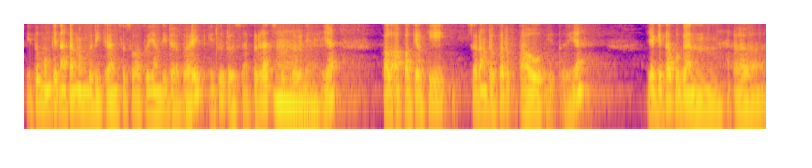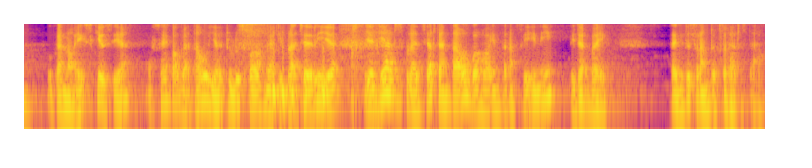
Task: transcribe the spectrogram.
itu mungkin akan memberikan sesuatu yang tidak baik itu dosa berat sebetulnya ya kalau apa kaki seorang dokter tahu gitu ya. Ya kita bukan eh, bukan no excuse ya. Oh saya kok nggak tahu ya dulu sekolah nggak dipelajari ya. Ya dia harus belajar dan tahu bahwa interaksi ini tidak baik. Dan itu seorang dokter harus tahu.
